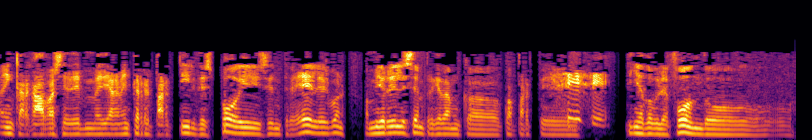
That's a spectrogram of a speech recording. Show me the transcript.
encargábase de medianamente repartir despois entre eles, bueno, a mellor eles sempre quedan co, coa parte sí, sí. tiña doble fondo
